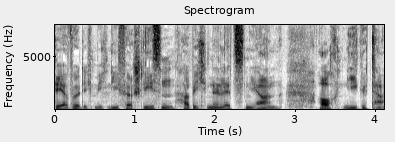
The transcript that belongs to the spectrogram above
der würde ich mich nie verschließen, habe ich in den letzten Jahren auch nie getan.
